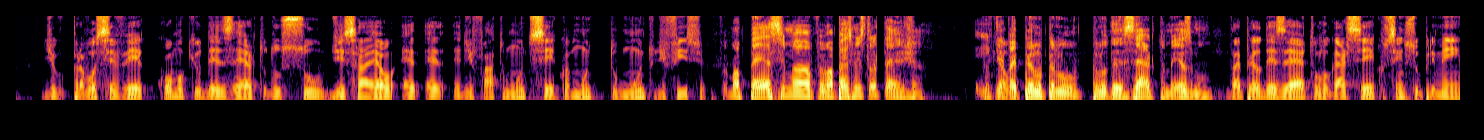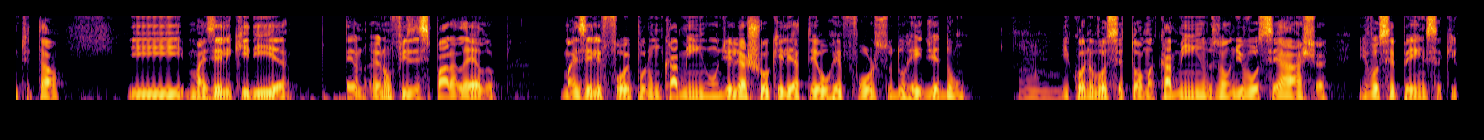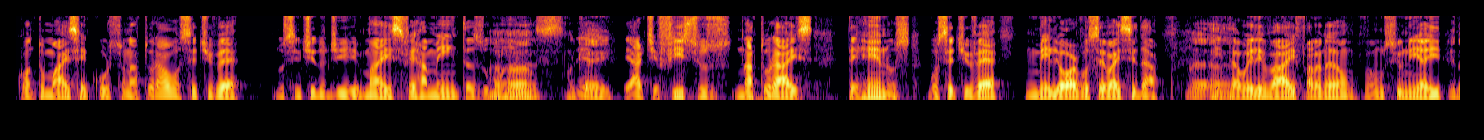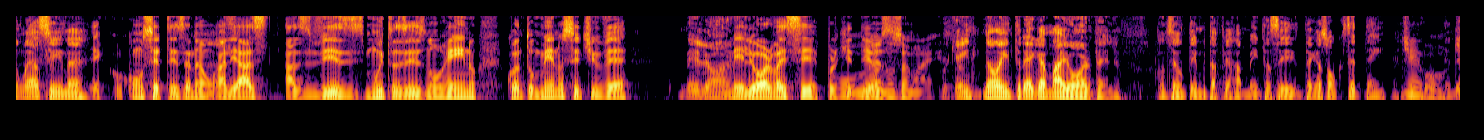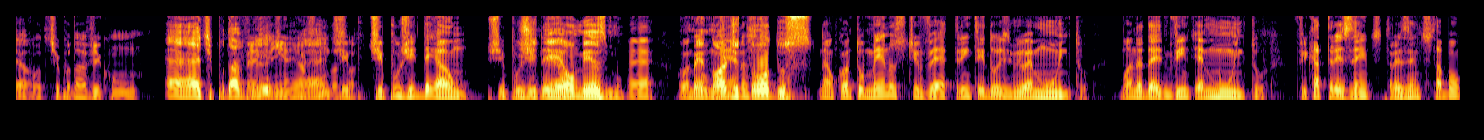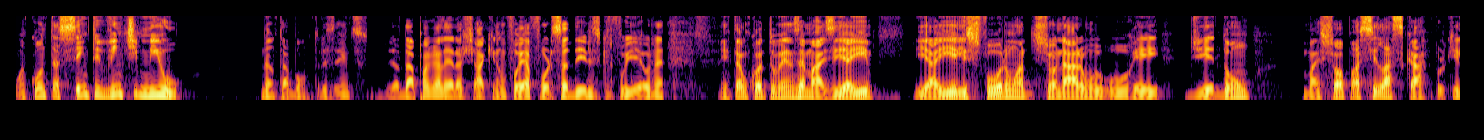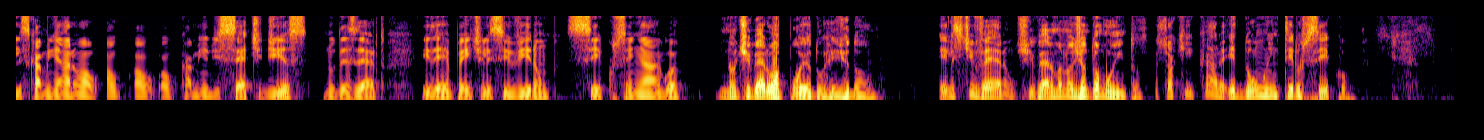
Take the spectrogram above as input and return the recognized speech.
para você ver como que o deserto do sul de Israel é, é- é de fato muito seco, é muito, muito difícil. Foi uma péssima, foi uma péssima estratégia. Porque Então, vai pelo, pelo, pelo deserto mesmo. vai pelo deserto, um lugar seco, sem suprimento e tal. E, mas ele queria, eu, eu não fiz esse paralelo, mas ele foi por um caminho onde ele achou que ele ia ter o reforço do rei de Edom. Então, E quando você toma caminhos onde você acha e você pensa que quanto mais recurso natural você tiver, no sentido de mais ferramentas humanas Aham, e- ok. e artifícios naturais, terrenos você tiver, melhor você vai se dar. É, é. Então ele vai e fala: não, vamos se unir aí. E não é assim, né? É, co- com certeza não. Aliás, às vezes, muitas vezes no reino, quanto menos você tiver, Melhor. melhor vai ser. Porque o Deus. menos é mais. Porque a não, a entrega é maior, velho. Quando você não tem muita ferramenta, você entrega só o que você tem. É. Tipo, Entendeu? tipo, tipo Davi com É, é tipo Davi. e é, Tipo, só. tipo Gideão. Tipo Gideão Gideão. mesmo. É. O Quanto menor de menos- todos. Não, quanto menos tiver, 32 mil é muito. Manda 10, 20 é muito. Fica 300. 300 tá bom. Mas conta 120 mil. Não, tá bom. 300 já dá pra galera achar que não foi a força deles, que fui eu, né? Então, quanto menos é mais. E aí, e aí eles foram, adicionaram o, o rei de Edom, mas só para se lascar, porque eles caminharam ao, ao- ao- ao caminho de sete dias no deserto e de repente eles se viram secos, sem água. Não tiveram o apoio do rei de Edom. Eles tiveram, Tiveram, mas não adiantou muito. Só que, cara, Edom é inteiro seco.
